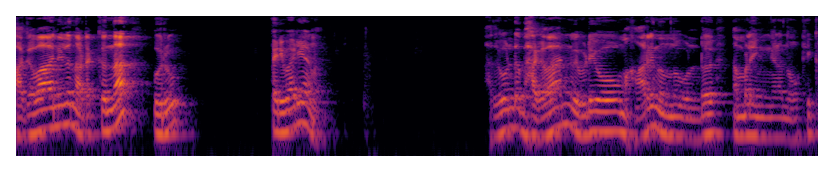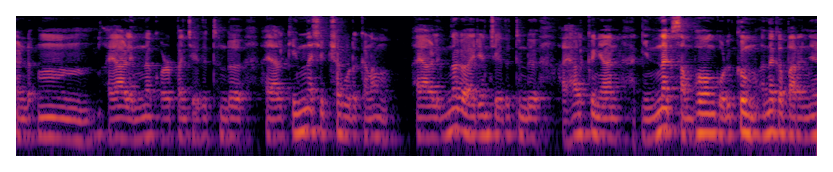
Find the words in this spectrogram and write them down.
ഭഗവാനിൽ നടക്കുന്ന ഒരു പരിപാടിയാണ്. അതുകൊണ്ട് ഭഗവാൻ എവിടെയോ മാറി നിന്നുകൊണ്ട് നമ്മളിങ്ങനെ നോക്കിക്കണ്ട് "ഉം, അയാൾ ഇന്ന കുഴപ്പം ചെയ്തിട്ടുണ്ട് അയാൾക്ക് ഇന്ന ശിക്ഷ കൊടുക്കണം അയാൾ ഇന്ന കാര്യം ചെയ്തിട്ടുണ്ട് അയാൾക്ക് ഞാൻ ഇന്ന സംഭവം കൊടുക്കും എന്നൊക്കെ പറഞ്ഞ്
